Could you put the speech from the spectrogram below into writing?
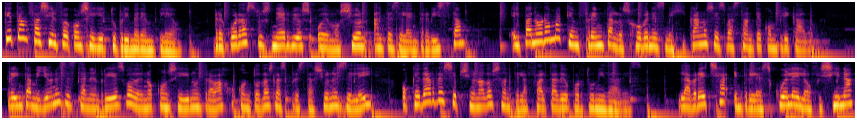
¿Qué tan fácil fue conseguir tu primer empleo? ¿Recuerdas tus nervios o emoción antes de la entrevista? El panorama que enfrentan los jóvenes mexicanos es bastante complicado. 30 millones están en riesgo de no conseguir un trabajo con todas las prestaciones de ley o quedar decepcionados ante la falta de oportunidades. La brecha entre la escuela y la oficina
